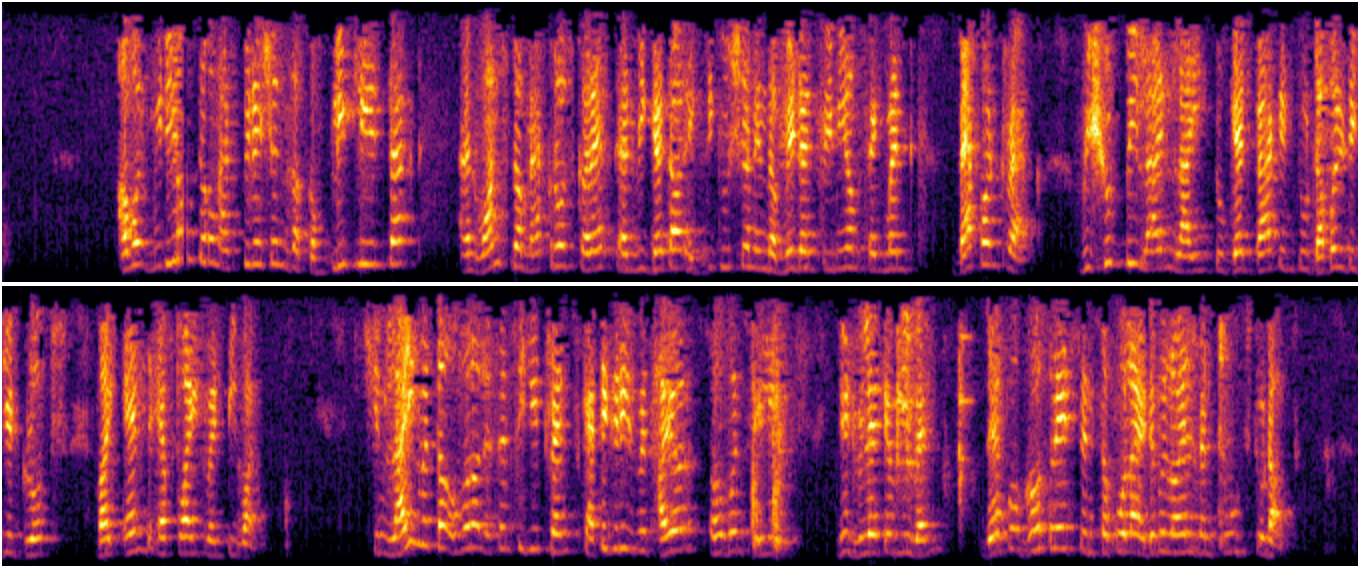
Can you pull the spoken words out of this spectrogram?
Our medium-term aspirations are completely intact and once the macros correct and we get our execution in the mid and premium segment back on track, we should be line line to get back into double-digit growth by end FY21. In line with the overall FMCG trends, categories with higher urban salience did relatively well. Therefore, growth rates in Saffola edible oils and food stood out.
